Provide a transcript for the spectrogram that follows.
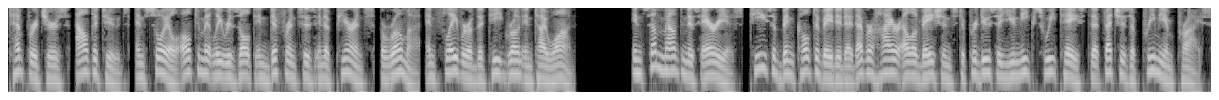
temperatures, altitudes, and soil ultimately result in differences in appearance, aroma, and flavor of the tea grown in Taiwan. In some mountainous areas, teas have been cultivated at ever higher elevations to produce a unique sweet taste that fetches a premium price.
